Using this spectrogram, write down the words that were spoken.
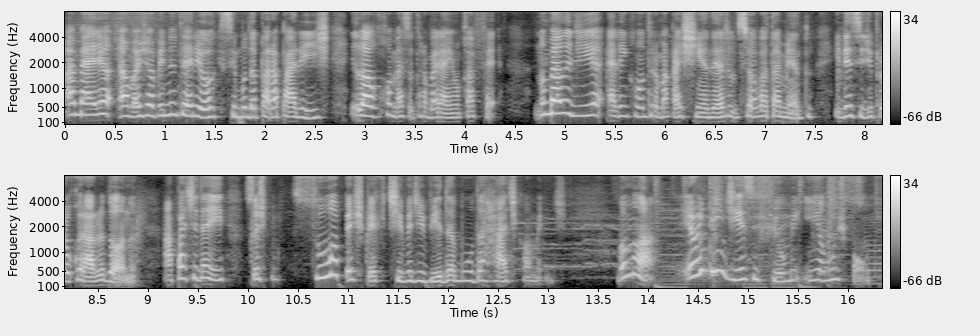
Amélia é uma jovem do interior que se muda para Paris e logo começa a trabalhar em um café. Num belo dia, ela encontra uma caixinha dentro do seu apartamento e decide procurar o dono. A partir daí, sua, perspectiva de vida muda radicalmente. Vamos lá, eu entendi esse filme em alguns pontos.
